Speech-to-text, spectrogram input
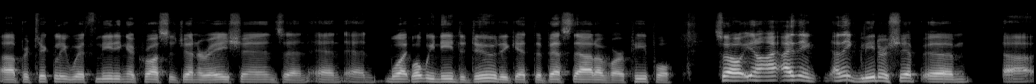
uh, particularly with leading across the generations and and and what what we need to do to get the best out of our people. So you know, I, I think I think leadership um, uh,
